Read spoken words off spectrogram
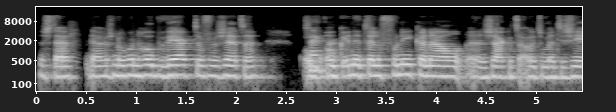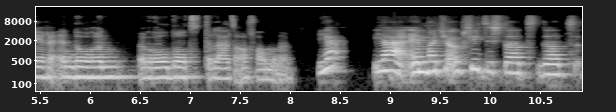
Dus daar, daar is nog een hoop werk te verzetten om ook in het telefoniekanaal uh, zaken te automatiseren en door een robot te laten afhandelen. Ja, ja, en wat je ook ziet is dat, dat,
